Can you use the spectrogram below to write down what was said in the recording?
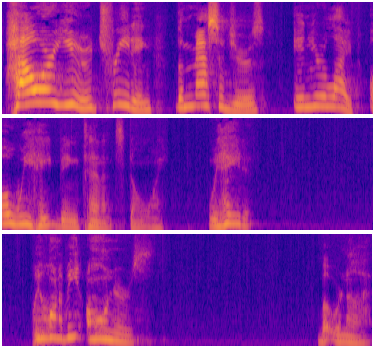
How are you treating the messengers in your life? Oh, we hate being tenants, don't we? We hate it. We want to be owners, but we're not.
